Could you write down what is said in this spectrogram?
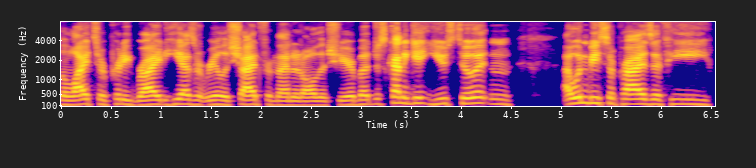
the lights are pretty bright. He hasn't really shied from that at all this year, but just kind of get used to it. And I wouldn't be surprised if he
